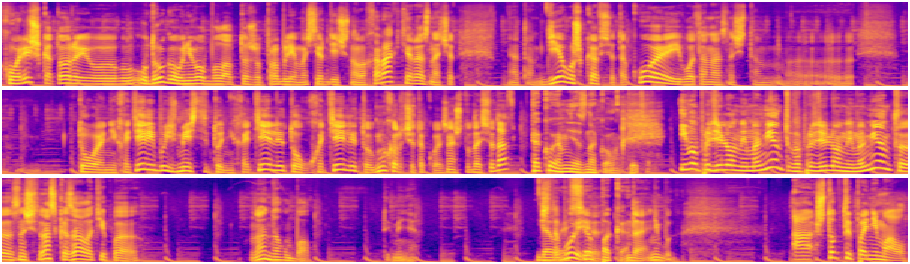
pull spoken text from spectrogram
кореш, который у, у друга у него была тоже проблема сердечного характера, значит, там девушка, все такое, и вот она, значит, там э, то они хотели быть вместе, то не хотели, то хотели, то, ну, короче, такое, знаешь, туда-сюда. Такое мне знакомо, Петя. И в определенный момент, в определенный момент, э, значит, она сказала, типа, задолбал ты меня. С Давай, тобой все, я- пока. Да, не буду. А чтоб ты понимал,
